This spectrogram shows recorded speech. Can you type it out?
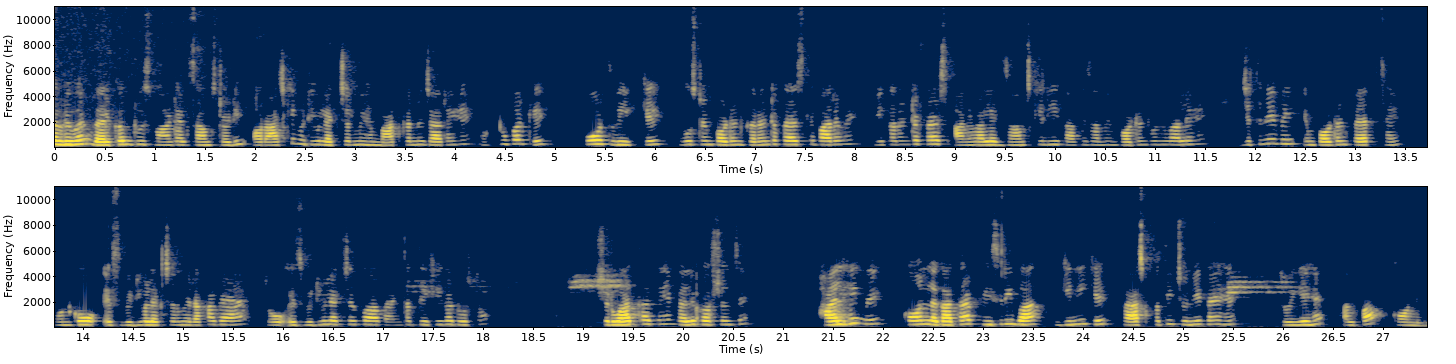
everyone welcome to smart exam study और आज के वीडियो लेक्चर में हम बात करने जा रहे हैं अक्टूबर के फोर्थ वीक के मोस्ट इंपॉर्टेंट करंट अफेयर्स के बारे में। ये करंट अफेयर्स आने वाले एग्ज़ाम्स के लिए काफ़ी ज़्यादा इंपॉर्टेंट होने वाले हैं। जितने भी इंपॉर्टेंट फैक्ट्स हैं, उनको इस वीडियो लेक्चर में रखा गया है। तो इस वीडियो लेक्चर को आप एंड तक देखिएगा दोस्तों। शुरुआत करते हैं पहले क्वेश्चन से। हाल ही में कौन लगातार तीसरी बार गिनी के राष्ट्रपति चुने गए हैं? तो ये है अल्फ़ा कौंडे।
